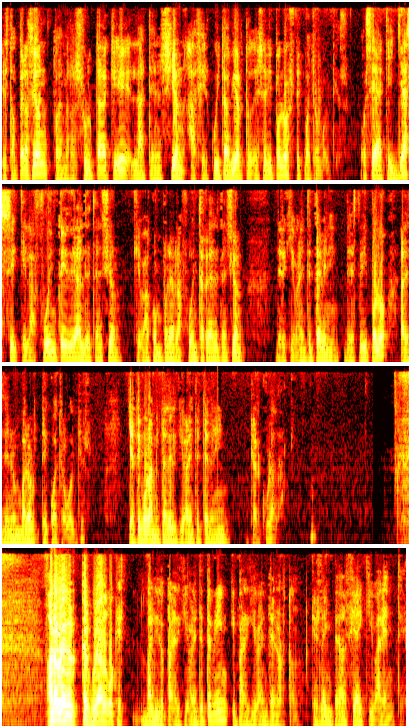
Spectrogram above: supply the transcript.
esta operación, pues me resulta que la tensión a circuito abierto de ese dipolo es de 4 voltios. O sea que ya sé que la fuente ideal de tensión que va a componer la fuente real de tensión del equivalente Thevenin de este dipolo ha de tener un valor de 4 voltios. Ya tengo la mitad del equivalente Thevenin calculada. Ahora voy a calcular algo que es válido para el equivalente Thevenin y para el equivalente Norton, que es la impedancia equivalente.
